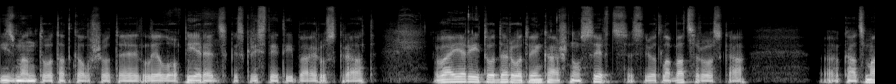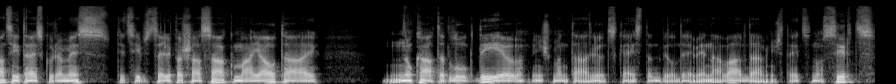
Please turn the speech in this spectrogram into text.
izmantot atkal šo lielo pieredzi, kas kristietībā ir uzkrāta vai arī to darot vienkārši no sirds. Es ļoti labi atceros, kā kāds mācītājs, kuram es ticības ceļa pašā sākumā jautāju, nu kā tad lūgt Dievu, viņš man tā ļoti skaisti atbildēja vienā vārdā. Viņš teica no sirds.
